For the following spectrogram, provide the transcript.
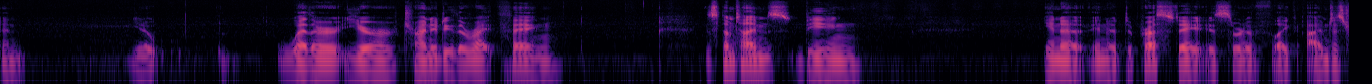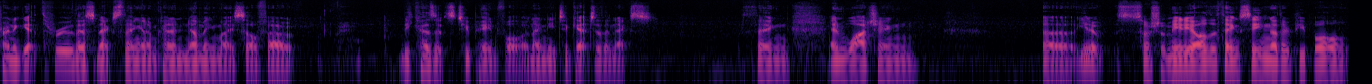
and you know whether you're trying to do the right thing sometimes being in a in a depressed state is sort of like I'm just trying to get through this next thing and I'm kind of numbing myself out because it's too painful and I need to get to the next thing and watching uh you know social media all the things seeing other people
